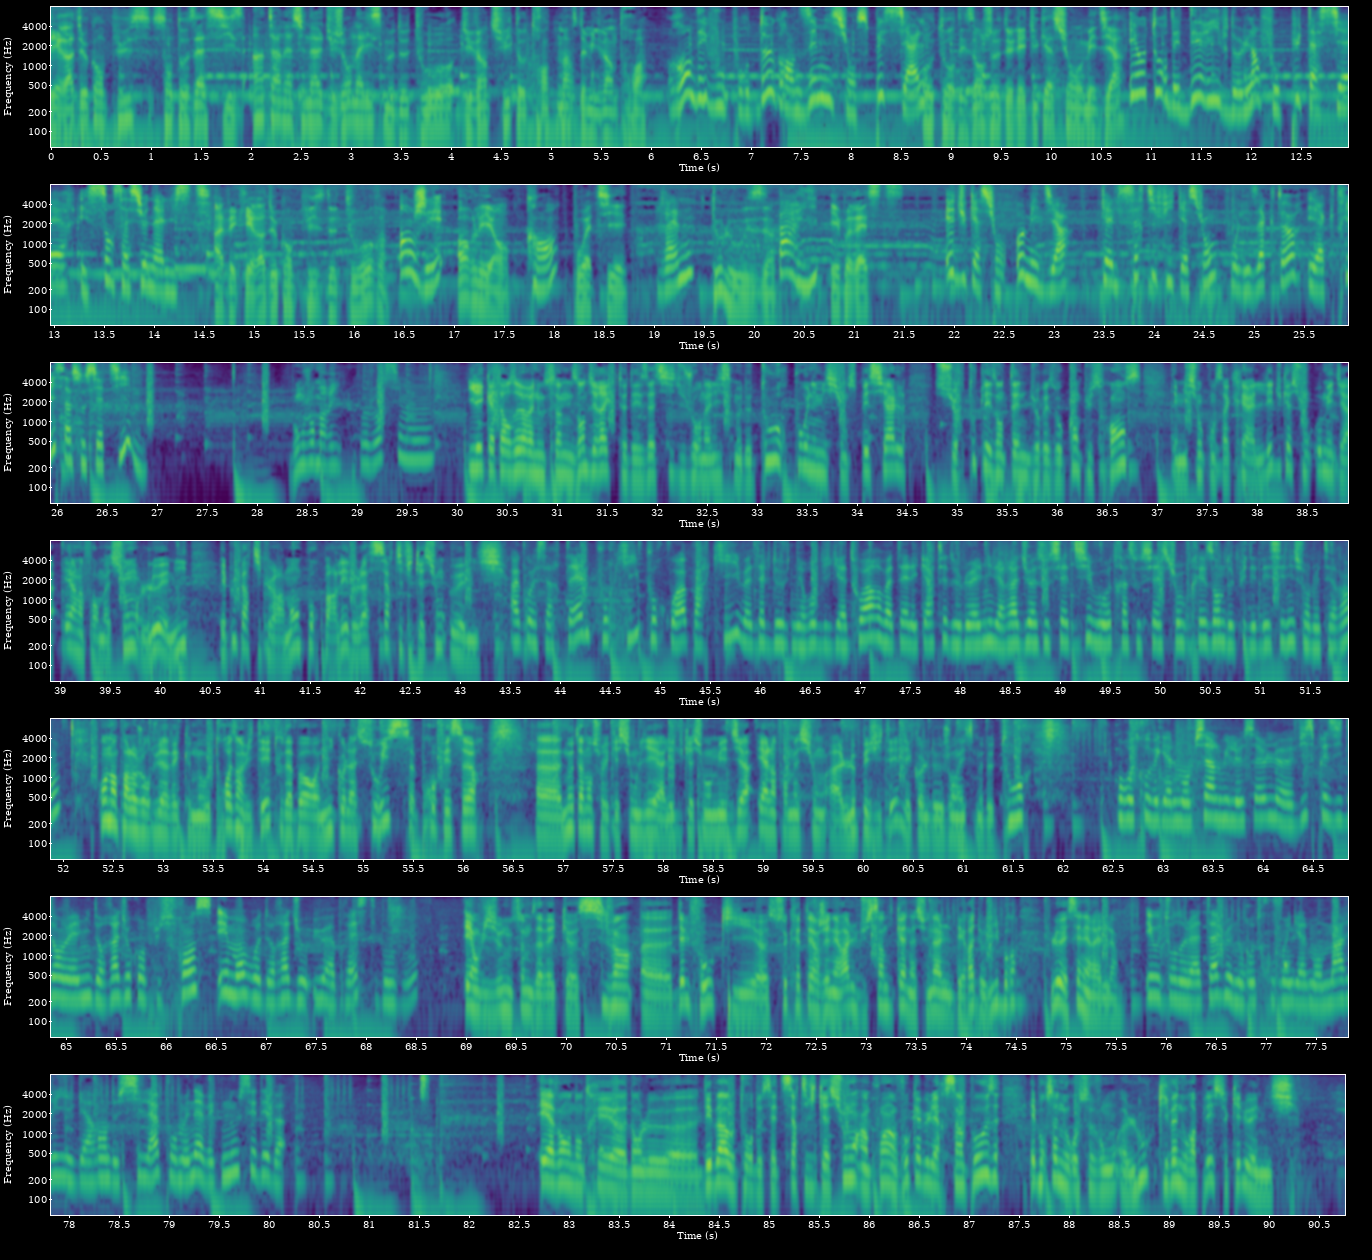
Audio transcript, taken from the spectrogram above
Les radios campus sont aux assises internationales du journalisme de Tours du 28 au 30 mars 2023. Rendez-vous pour deux grandes émissions spéciales Autour des enjeux de l'éducation aux médias et autour des dérives de l'info putassière et sensationnaliste. avec les radios campus de Tours, Angers, Orléans, Caen, Poitiers, Rennes, Toulouse Paris, et Brest. éducation aux médias. Quelle certification pour les acteurs et actrices associatives? Bonjour Marie. Bonjour Simon. Il est 14h et nous sommes en direct des Assises du journalisme de Tours pour une émission spéciale sur toutes les antennes du réseau Campus France, émission consacrée à l'éducation aux médias et à l'information, l'EMI, et plus particulièrement pour parler de la certification E EMI. À quoi sert-elle? Pour qui? Pourquoi? Par qui? Va-t-elle devenir obligatoire? Va-t-elle écarter de l'EMI les radios associatives ou autres associations présentes depuis des décennies sur le terrain? On en parle aujourd'hui avec nos trois invités. Tout d'abord Nicolas Souris, professeur euh, notamment sur les questions liées à l'éducation aux médias et à l'information à l'EPJT, l'école de journalisme de Tours. On retrouve également Pierre-Louis Le Seul, euh, vice-président EMI de Radio Campus France et membre de Radio U à Brest. Bonjour. Et en visio, nous sommes avec euh, Sylvain euh, Delfaux, qui est secrétaire général du syndicat national des radios libres, le SNRL. Et autour de la table, nous retrouvons également Marie et Garant de Silla pour mener avec nous ces débats. Et avant d'entrer euh, dans le euh, débat autour de cette certification, un point vocabulaire s'impose. Et pour ça, nous recevons euh, Lou qui va nous rappeler ce qu'est l'EMI. Euh,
